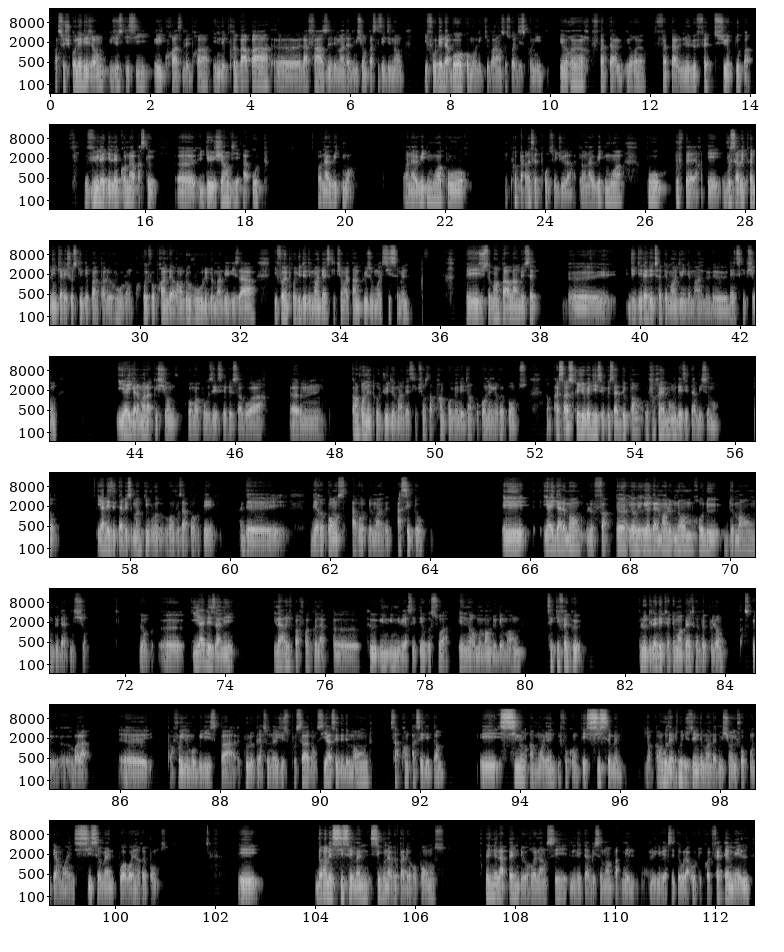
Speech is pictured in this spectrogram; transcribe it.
Parce que je connais des gens, jusqu'ici, ils croisent les bras, ils ne préparent pas euh, la phase de demande d'admission parce qu'ils se disent non, il faudrait d'abord que mon équivalence soit disponible. Erreur fatale, erreur fatale, ne le faites surtout pas. Vu les délais qu'on a, parce que euh, de janvier à août, on a huit mois. On a huit mois pour préparer cette procédure-là. Et on a huit mois pour tout faire. Et vous savez très bien qu'il y a des choses qui ne dépendent pas de vous. Donc, parfois, il faut prendre des rendez-vous, des demandes de visa. Il faut introduire des demandes d'inscription, attendre plus ou moins six semaines. Et justement, parlant de cette, euh, du délai de traitement d'une demande d'inscription, il y a également la question qu'on m'a posée, c'est de savoir euh, quand on introduit une demande d'inscription, ça prend combien de temps pour qu'on ait une réponse? Donc, à ça, ce que je vais dire, c'est que ça dépend vraiment des établissements. Donc, il y a des établissements qui vont, vous apporter des, des réponses à votre demande assez tôt. Et il y a également le facteur, il également le nombre de demandes d'admission. Donc, euh, il y a des années, il arrive parfois que la, euh, qu'une université reçoit énormément de demandes, ce qui fait que le délai de traitement peut être un peu plus long parce que, euh, voilà, parfois, ils ne mobilisent pas tout le personnel juste pour ça. Donc, s'il y a assez de demandes, ça prend assez de temps. Et sinon, en moyenne, il faut compter six semaines. Donc, quand vous introduisez une demande d'admission, il faut compter en moyenne six semaines pour avoir une réponse. Et dans les six semaines, si vous n'avez pas de réponse, prenez la peine de relancer l'établissement par mail, l'université ou la haute école. Faites un mail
